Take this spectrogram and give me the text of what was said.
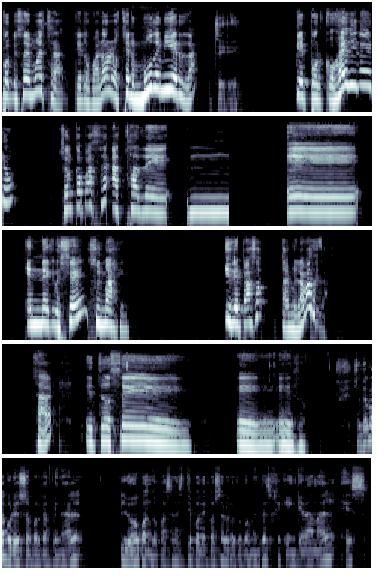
porque eso demuestra que los valores los tienen muy de mierda, Sí. que por coger dinero son capaces hasta de mm, eh, ennegrecer su imagen. Y de paso, también la marca. ¿Sabes? Entonces, eh, eso. Es un tema curioso porque al final, luego cuando pasan ese tipo de cosas, lo que tú comentas, que quien queda mal es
